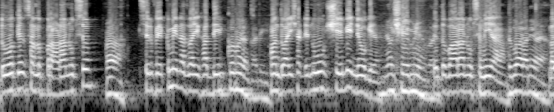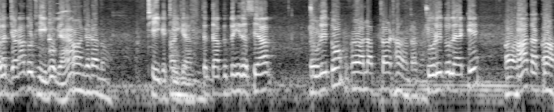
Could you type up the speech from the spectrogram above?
2-3 ਸਾਲ ਪੁਰਾਣਾ ਨੁਕਸ? ਆਹ ਸਿਰਫ 1 ਮਹੀਨਾ ਦਵਾਈ ਖਾਧੀ? ਇੱਕੋ ਮਹੀਨਾ ਖਾਧੀ। ਹੁਣ ਦਵਾਈ ਛੱਡਣ ਨੂੰ 6 ਮਹੀਨੇ ਹੋ ਗਿਆ ਨਾ 6 ਮਹੀਨੇ ਹੋ ਤੇ ਗਏ ਦੁਬਾਰਾ ਨੁਕਸ ਨਹੀਂ ਆਇਆ? ਦੁਬਾਰਾ ਨਹੀਂ ਆਇਆ। ਮਤਲਬ ਜੜਾਂ ਤੋਂ ਠੀਕ ਹੋ ਗਿਆ ਹੈ? ਹਾਂ ਤੋਂ। ਠੀਕ ਹੈ ਠੀਕ ਹੈ। ਤੇ ਦਰਦ ਤੁਸੀਂ ਦੱਸਿਆ ਚੋਲੇ ਤੋਂ? ਆਹ ਲੱਤ ਤੱਕ ਠਾਂ ਤੱਕ। ਚੋਲੇ ਤੋਂ ਲੈ ਕੇ ਹਾਂ।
